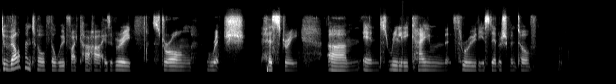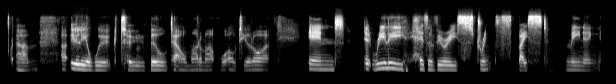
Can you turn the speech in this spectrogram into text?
development of the word whaikaha has a very strong, rich history um, and really came through the establishment of um, uh, earlier work to build Te Ao Marama or Aotearoa. And it really has a very strengths based meaning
